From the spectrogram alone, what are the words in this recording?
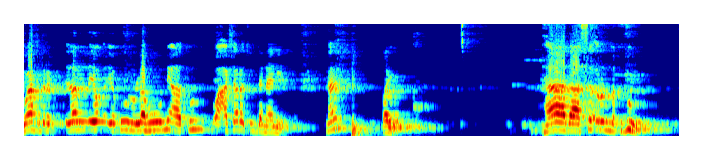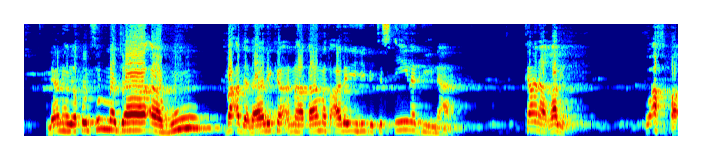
waaxid rib idan yakunu lahu mi'atun wa casharatu danaaniir ayb hada sicru makduub liannahu yaquul uma jaa'ahu bacda dalika annaha qaamat calayhi bitisciina diinaara kaana kalid wa akhطa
